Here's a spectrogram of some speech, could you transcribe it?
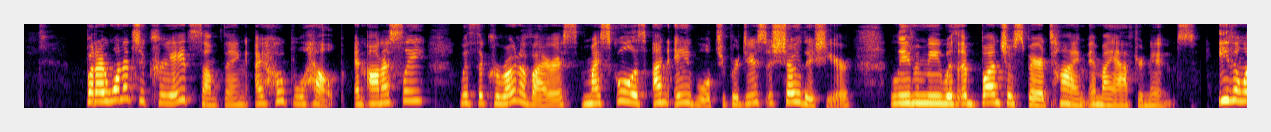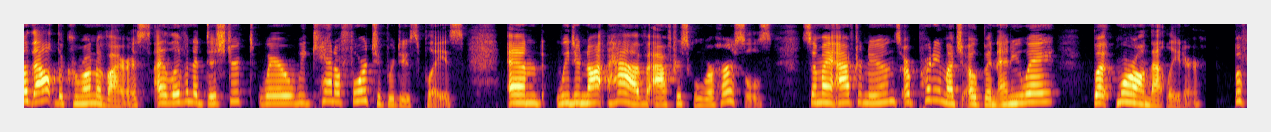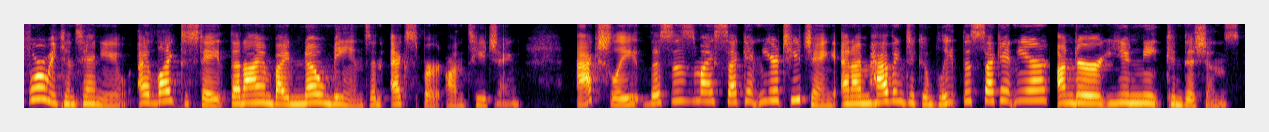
But I wanted to create something I hope will help. And honestly, with the coronavirus, my school is unable to produce a show this year, leaving me with a bunch of spare time in my afternoons. Even without the coronavirus, I live in a district where we can't afford to produce plays, and we do not have after school rehearsals, so my afternoons are pretty much open anyway, but more on that later. Before we continue, I'd like to state that I am by no means an expert on teaching. Actually, this is my second year teaching, and I'm having to complete this second year under unique conditions.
